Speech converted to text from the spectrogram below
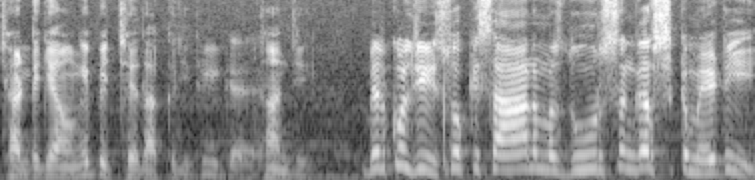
ਛੱਡ ਕੇ ਆਉਂਗੇ ਪਿੱਛੇ ਤੱਕ ਜੀ। ਠੀਕ ਹੈ। ਹਾਂਜੀ। ਬਿਲਕੁਲ ਜੀ। ਸੋ ਕਿਸਾਨ ਮਜ਼ਦੂਰ ਸੰਘਰਸ਼ ਕਮੇਟੀ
